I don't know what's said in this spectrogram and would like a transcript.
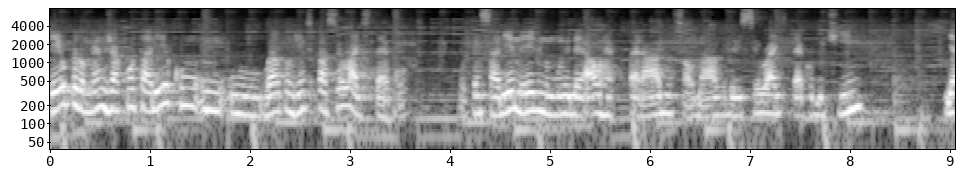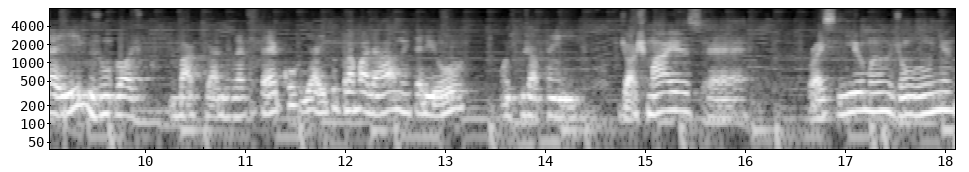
eu pelo menos já contaria com o, o Elton Jenkins para ser o right tackle. Eu pensaria nele no mundo ideal, recuperado, saudável, dele ser o right tackle do time. E aí, junto, lógico, baqueado de left tackle, e aí tu trabalhar no interior, onde tu já tem Josh Myers, é, Royce Newman, John Runyan.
